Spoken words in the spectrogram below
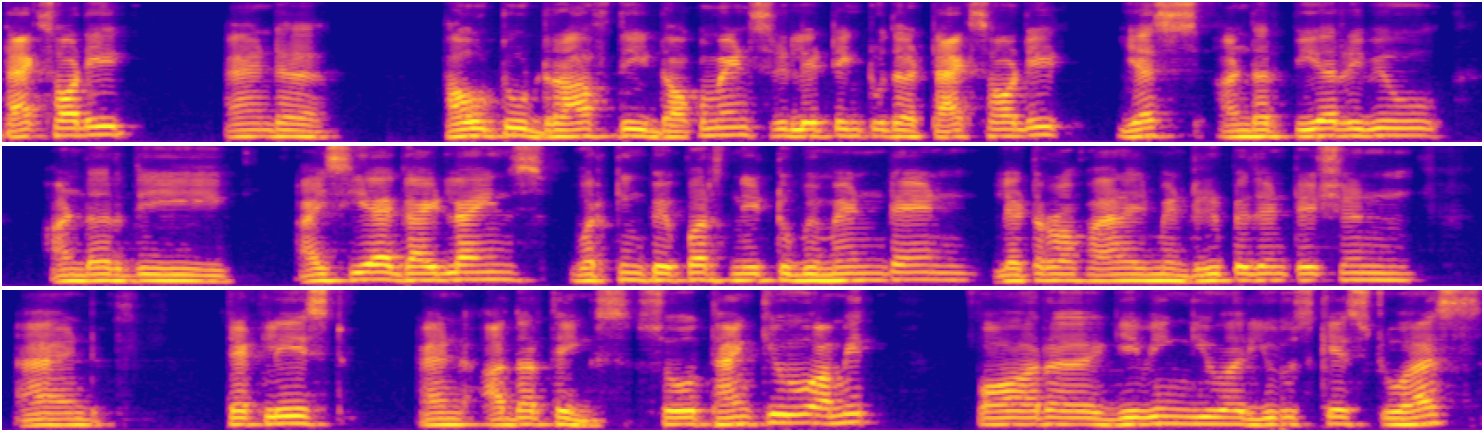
tax audit and uh, how to draft the documents relating to the tax audit. Yes under peer review under the ICAI guidelines working papers need to be maintained letter of management representation and checklist and other things. So thank you Amith for uh, giving your use case to us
